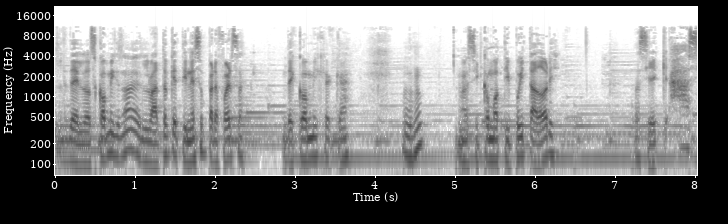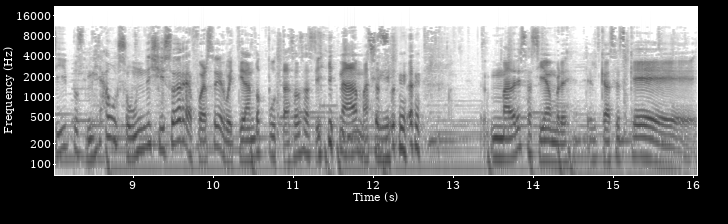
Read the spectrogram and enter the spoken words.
de los cómics, ¿no? El vato que tiene super fuerza de cómic acá. Así como tipo Itadori. Así de que, ah, sí, pues mira, usó un hechizo de refuerzo y el güey tirando putazos así, nada más. Sí. Madres así, hombre. El caso es que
